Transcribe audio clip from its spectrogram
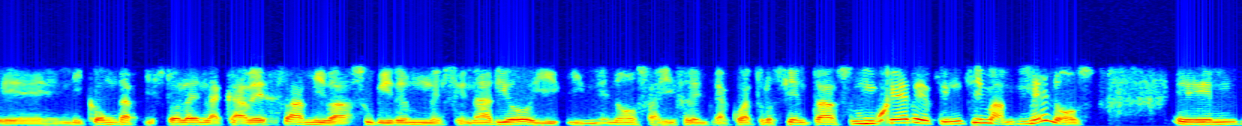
eh, ni con una pistola en la cabeza me iba a subir en un escenario y, menos ahí frente a 400 mujeres, encima menos. Eh,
